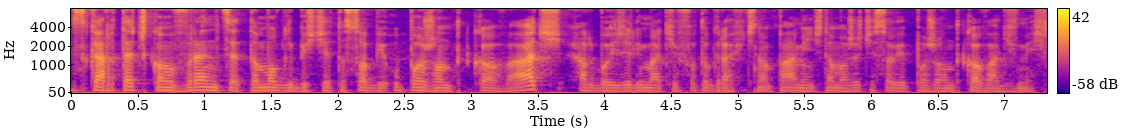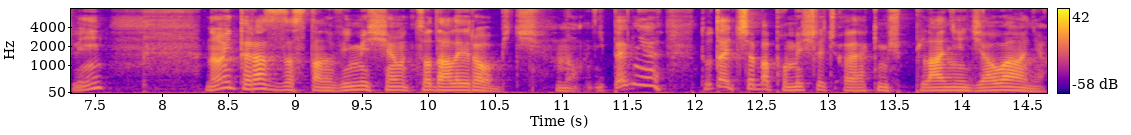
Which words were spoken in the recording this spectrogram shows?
z karteczką w ręce, to moglibyście to sobie uporządkować, albo jeżeli macie fotograficzną pamięć, to możecie sobie porządkować w myśli. No i teraz zastanowimy się, co dalej robić. No i pewnie tutaj trzeba pomyśleć o jakimś planie działania.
